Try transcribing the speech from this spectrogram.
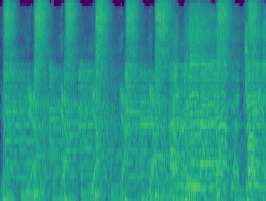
yeah, yeah, yeah, yeah, yeah. Uh, Tony's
